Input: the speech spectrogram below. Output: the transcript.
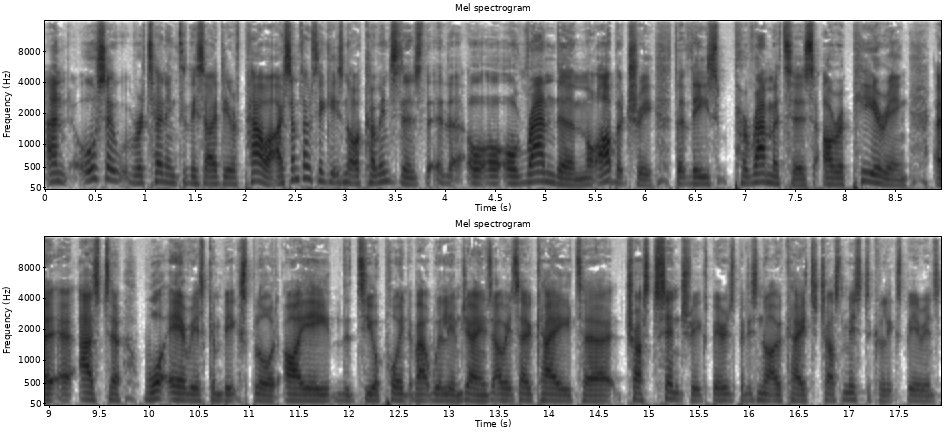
And also returning to this idea of power, I sometimes think it's not a coincidence that, or, or, or random or arbitrary that these parameters are appearing uh, uh, as to what areas can be explored. I.e., to your point about William James, oh, it's okay to trust sensory experience, but it's not okay to trust mystical experience.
